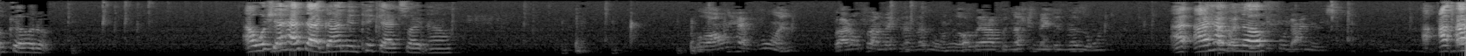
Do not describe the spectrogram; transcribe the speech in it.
Okay, hold up. I wish I had that diamond pickaxe right now. Well, I only have one, but I don't feel like making another one. Although I have enough to make another one. I, I have got enough. 64 diamonds. I, I I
